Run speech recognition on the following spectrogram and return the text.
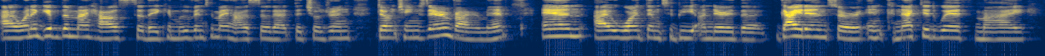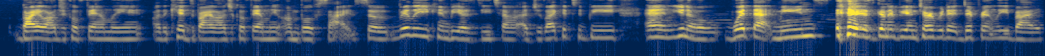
I want to give them my house so they can move into my house so that the children don't change their environment. And I want them to be under the guidance or in, connected with my biological family or the kid's biological family on both sides. So really you can be as detailed as you like it to be and you know what that means is going to be interpreted differently by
